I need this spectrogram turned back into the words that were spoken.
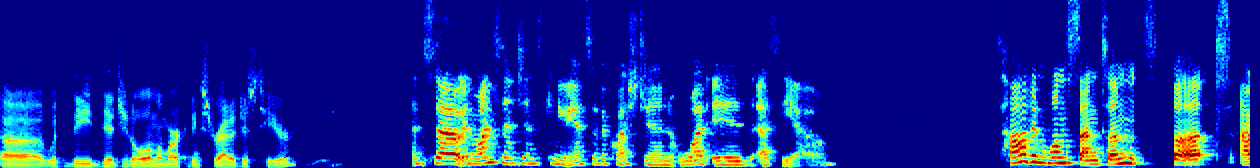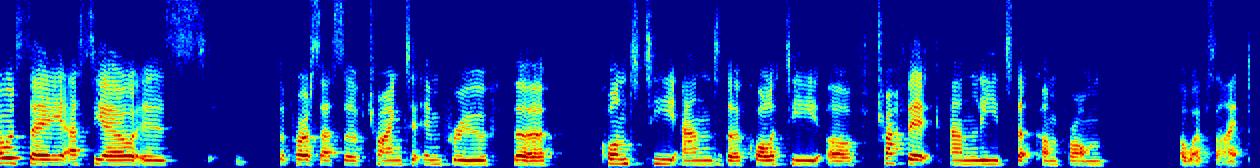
uh, with TheeDigital. I'm a marketing strategist here. Nice. And so, in one sentence, can you answer the question, what is SEO? It's hard in one sentence, but I would say SEO is the process of trying to improve the quantity and the quality of traffic and leads that come from a website.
